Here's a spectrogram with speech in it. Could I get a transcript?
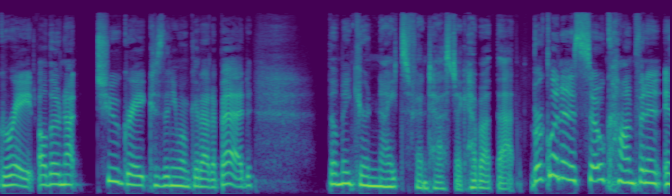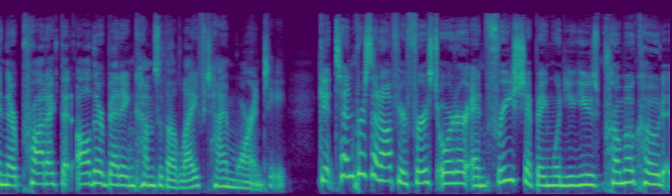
great, although not too great because then you won't get out of bed. They'll make your nights fantastic. How about that? Brooklinen is so confident in their product that all their bedding comes with a lifetime warranty. Get 10% off your first order and free shipping when you use promo code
